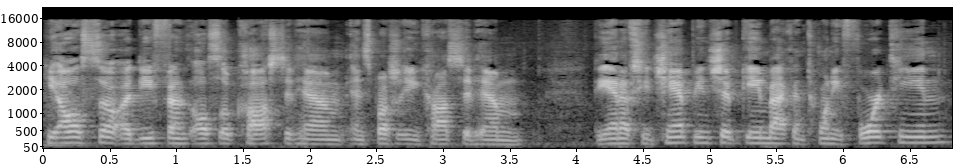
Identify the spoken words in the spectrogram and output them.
he also a defense also costed him, and especially costed him the NFC Championship game back in 2014.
